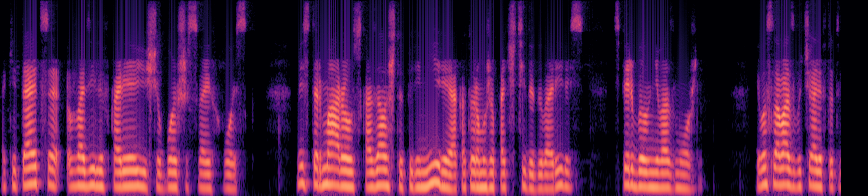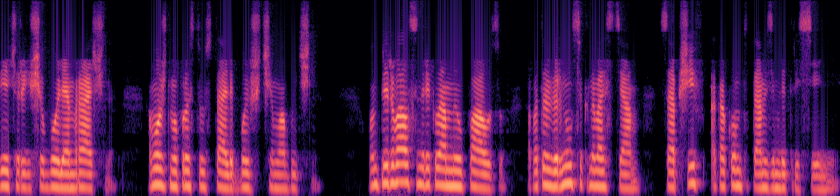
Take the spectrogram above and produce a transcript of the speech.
а китайцы вводили в Корею еще больше своих войск. Мистер Марроу сказал, что перемирие, о котором уже почти договорились, теперь было невозможно. Его слова звучали в тот вечер еще более мрачно, а может, мы просто устали больше, чем обычно. Он прервался на рекламную паузу, а потом вернулся к новостям, сообщив о каком-то там землетрясении.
